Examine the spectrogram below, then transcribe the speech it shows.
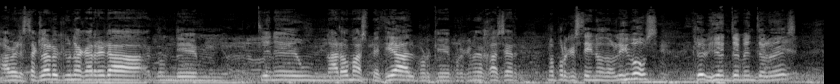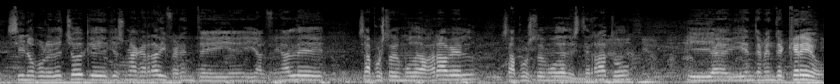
A ver, está claro que una carrera donde mm, tiene un aroma especial, porque, porque no deja de ser, no porque esté lleno de olivos, que evidentemente lo es, sino por el hecho de que, es una carrera diferente y, al final se ha puesto de moda el gravel, se ha puesto de moda el esterrato y evidentemente creo,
